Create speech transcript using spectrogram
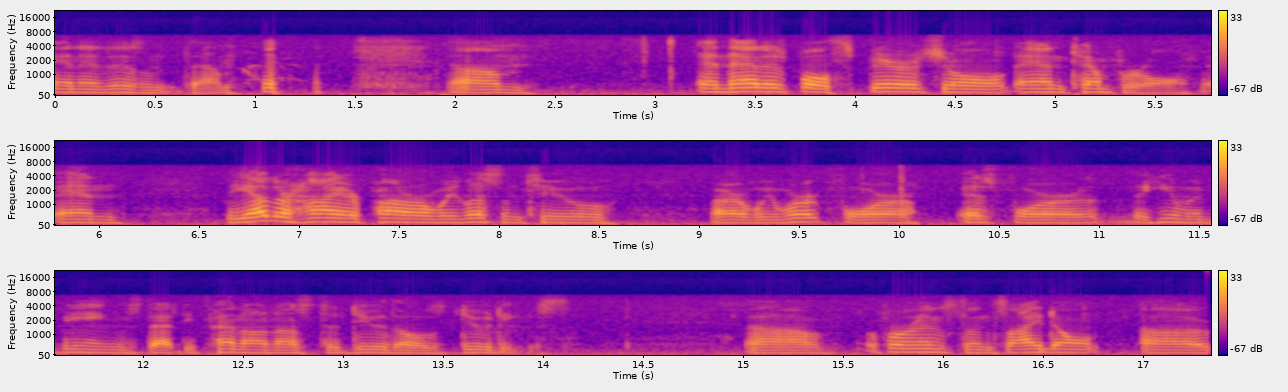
and it isn't them. um, and that is both spiritual and temporal. And the other higher power we listen to or we work for is for the human beings that depend on us to do those duties. Uh, for instance, I don't uh,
